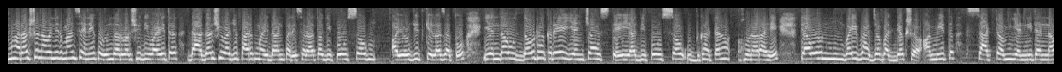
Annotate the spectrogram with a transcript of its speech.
महाराष्ट्र नवनिर्माण सेनेकडून दरवर्षी दिवाळीत दादर शिवाजी पार्क मैदान परिसरात दीपोत्सव आयोजित केला जातो. यंदा उद्धव ठाकरे यांच्या हस्ते या दीपोत्सव उद्घाटन होणार आहे. त्यावरून मुंबई भाजप अध्यक्ष अमित साटम यांनी त्यांना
